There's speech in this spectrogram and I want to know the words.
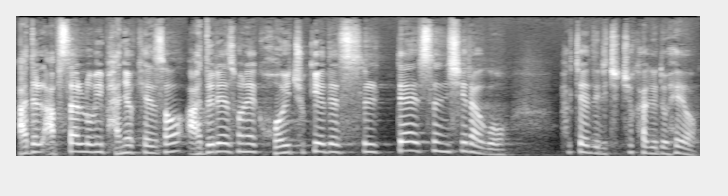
아들 압살롬이 반역해서 아들의 손에 거의 죽게 됐을 때 쓴 시라고 학자들이 추측하기도 해요.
